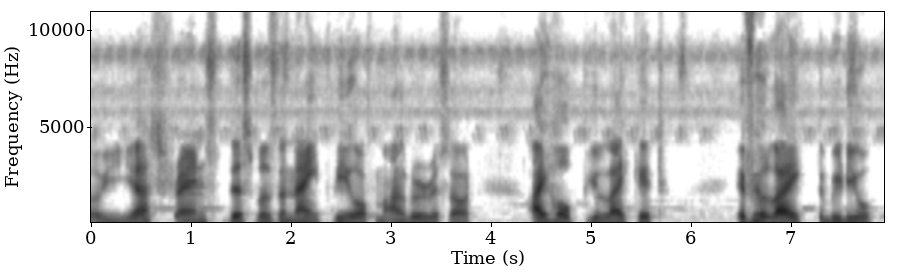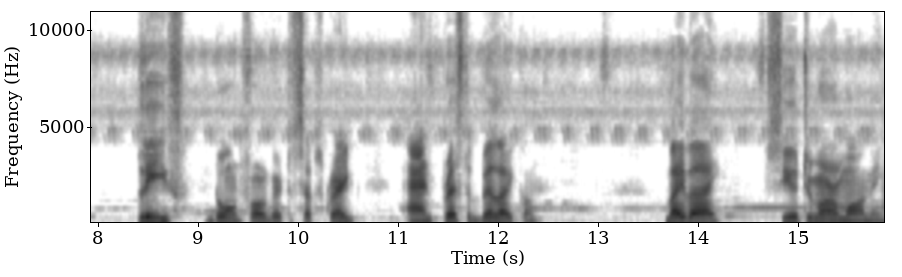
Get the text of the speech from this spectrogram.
So yes friends, this was the night view of Malguri Resort. I hope you like it. If you like the video, please don't forget to subscribe and press the bell icon. Bye bye. See you tomorrow morning.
